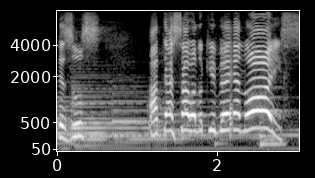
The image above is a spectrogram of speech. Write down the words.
Jesus. Até sábado que vem é nós.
